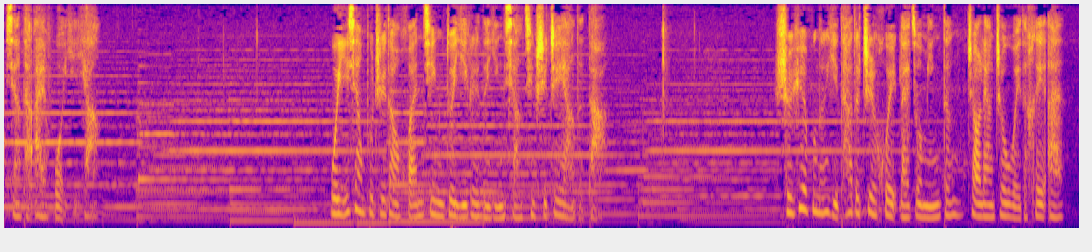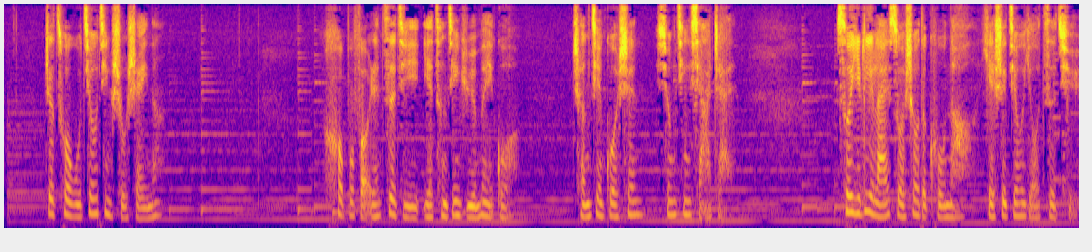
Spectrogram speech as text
像他爱我一样。我一向不知道环境对一个人的影响竟是这样的大。水月不能以他的智慧来做明灯，照亮周围的黑暗，这错误究竟属谁呢？我不否认自己也曾经愚昧过，成见过深，胸襟狭窄，所以历来所受的苦恼也是咎由自取。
